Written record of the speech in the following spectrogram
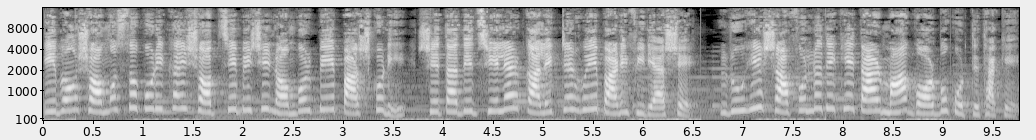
এবং সমস্ত পরীক্ষায় সবচেয়ে বেশি নম্বর পেয়ে পাশ করে সে তাদের জেলার কালেক্টর হয়ে বাড়ি ফিরে আসে। রুহির সাফল্য দেখে তার মা গর্ব করতে থাকে।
